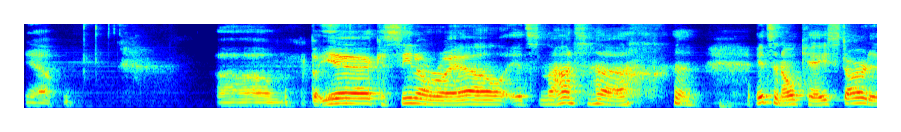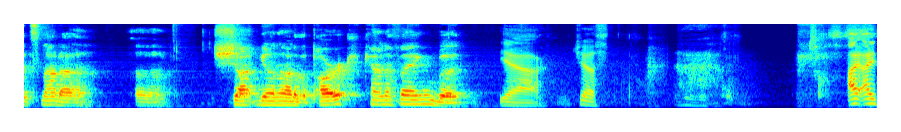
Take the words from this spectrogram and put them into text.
Yeah. Um, but yeah, Casino Royale. It's not. Uh, it's an okay start. It's not a, a shotgun out of the park kind of thing, but yeah, just." I, I,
